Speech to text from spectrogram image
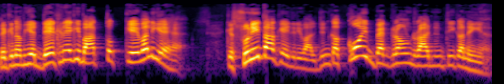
लेकिन अब ये देखने की बात तो केवल ये है कि सुनीता केजरीवाल, जिनका कोई बैकग्राउंड राजनीति का नहीं है,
